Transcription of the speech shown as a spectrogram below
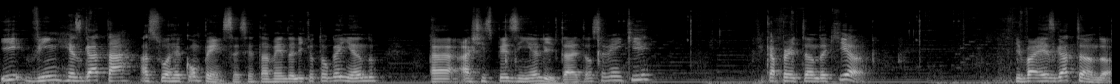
e vir resgatar a sua recompensa. Você tá vendo ali que eu tô ganhando uh, a XPzinha ali, tá? Então você vem aqui, fica apertando aqui, ó, e vai resgatando, ó.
